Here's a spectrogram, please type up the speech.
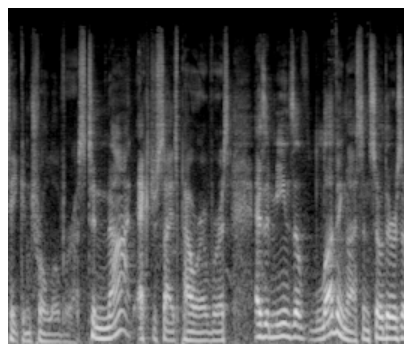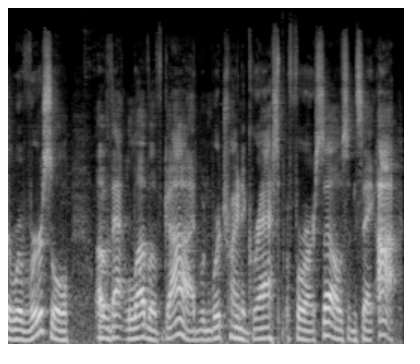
take control over us, to not exercise power over us as a means of loving us. And so there's a reversal of that love of God when we're trying to grasp for ourselves and say, ah,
